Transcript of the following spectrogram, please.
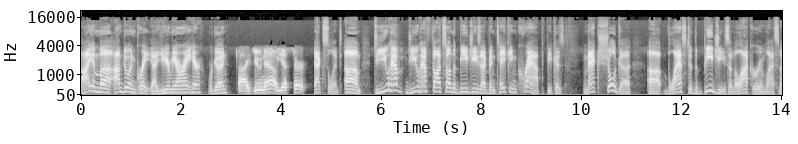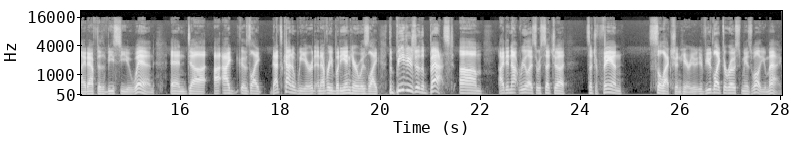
I am. Uh, I'm doing great. Uh, you hear me all right here? We're good. I do now. Yes, sir. Excellent. Um, do you have Do you have thoughts on the Bee Gees? I've been taking crap because Max Shulga uh, blasted the Bee Gees in the locker room last night after the VCU win, and uh, I, I was like, "That's kind of weird." And everybody in here was like, "The Bee Gees are the best." Um, I did not realize there was such a such a fan selection here. If you'd like to roast me as well, you may.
